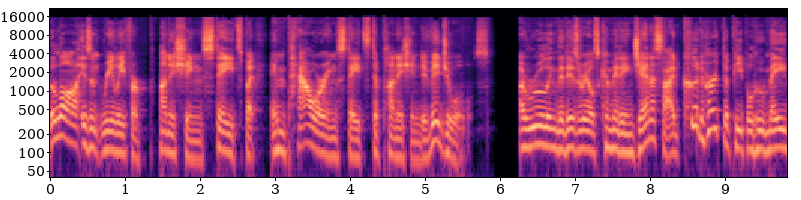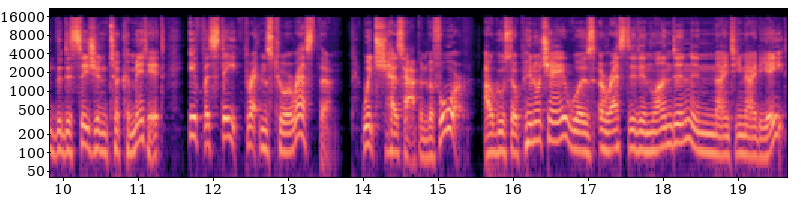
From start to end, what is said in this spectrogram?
The law isn't really for punishing states, but empowering states to punish individuals. A ruling that Israel's committing genocide could hurt the people who made the decision to commit it if a state threatens to arrest them, which has happened before. Augusto Pinochet was arrested in London in 1998,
